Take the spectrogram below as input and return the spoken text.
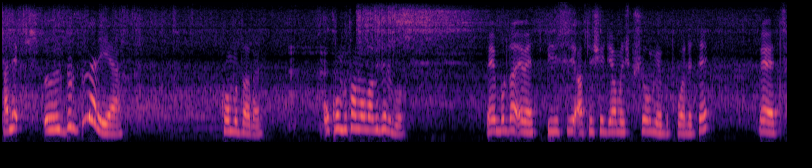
Hani öldürdüler ya komutanı. O komutan olabilir bu. Ve burada evet birisi ateş ediyor ama hiçbir şey olmuyor bu tuvalete. Ve evet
